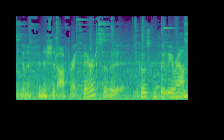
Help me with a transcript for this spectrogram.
I'm gonna finish it off right there so that it goes completely around.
